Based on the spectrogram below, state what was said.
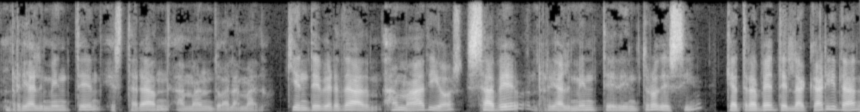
realmente estará amando al amado. Quien de verdad ama a Dios sabe realmente dentro de sí que a través de la caridad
